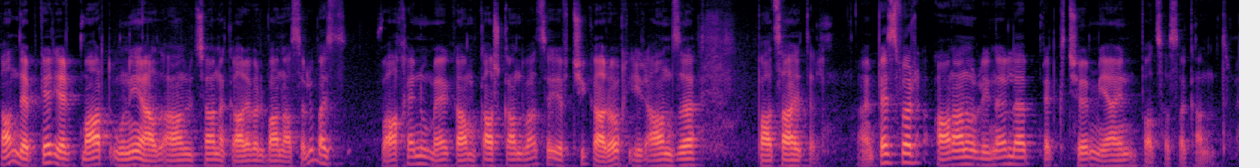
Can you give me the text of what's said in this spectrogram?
կան դեպքեր, երբ մարդ ունի հանրությանը կարևոր բան ասելու, բայց վախենում է կամ կաշկանդված է եւ չի կարող իր անձը բացահայտել։ Այնպես որ անանուն լինելը պետք չէ միայն բացասական ընդունել։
